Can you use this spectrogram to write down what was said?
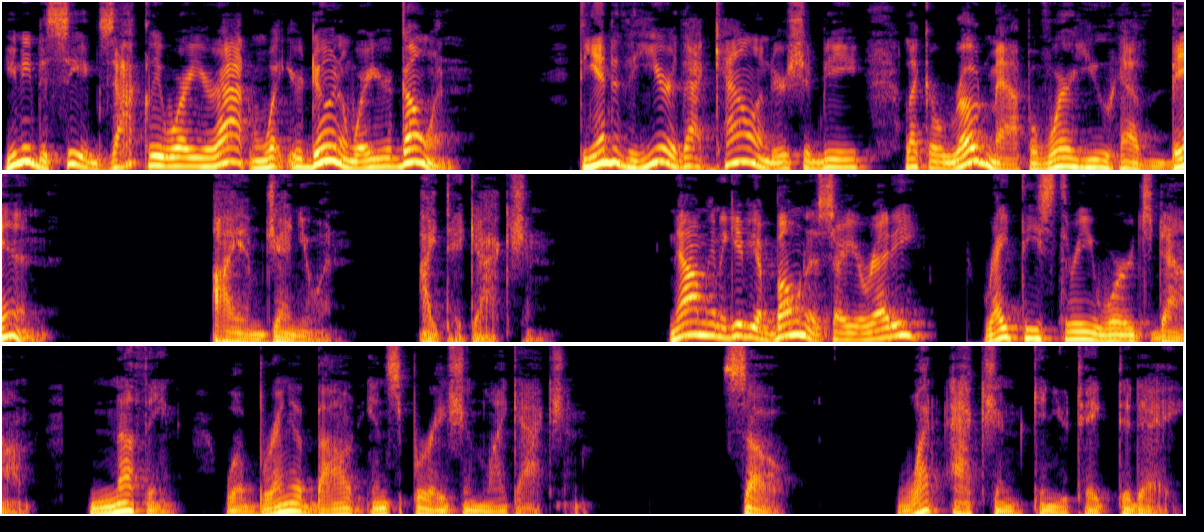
You need to see exactly where you're at and what you're doing and where you're going. At the end of the year, that calendar should be like a roadmap of where you have been. I am genuine. I take action. Now I'm going to give you a bonus. Are you ready? Write these three words down. Nothing will bring about inspiration like action. So, what action can you take today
